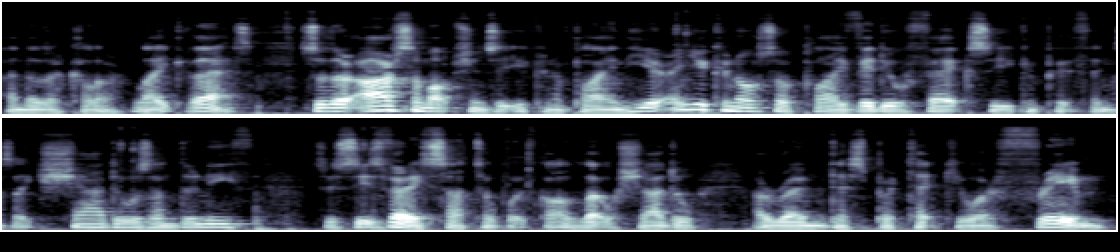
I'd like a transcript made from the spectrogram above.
another color like this. So there are some options that you can apply in here and you can also apply video effects so you can put things like shadows underneath. So you see it's very subtle but it's got a little shadow around this particular frame.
